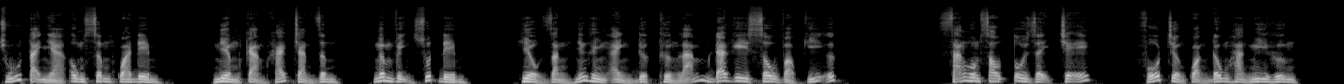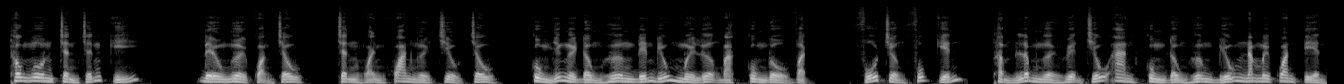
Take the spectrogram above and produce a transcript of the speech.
chú tại nhà ông Sâm qua đêm, niềm cảm khái tràn dâng, ngâm vịnh suốt đêm, hiểu rằng những hình ảnh được thường lãm đã ghi sâu vào ký ức. Sáng hôm sau tôi dậy trễ, phố trưởng Quảng Đông hàng Nghi hương thông ngôn Trần Trấn Ký, đều người Quảng Châu, Trần Hoành Khoan người Triều Châu, cùng những người đồng hương đến biếu 10 lượng bạc cùng đồ vật. Phố trưởng Phúc Kiến, Thẩm Lâm người huyện Chiếu An cùng đồng hương biếu 50 quan tiền.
